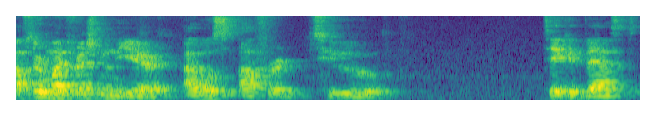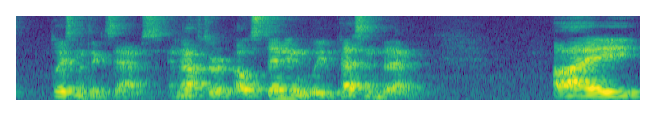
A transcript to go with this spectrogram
After my freshman year, I was offered to take advanced placement exams, and after outstandingly passing them, I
